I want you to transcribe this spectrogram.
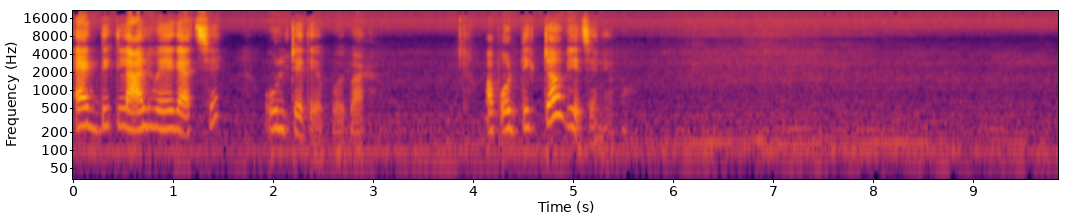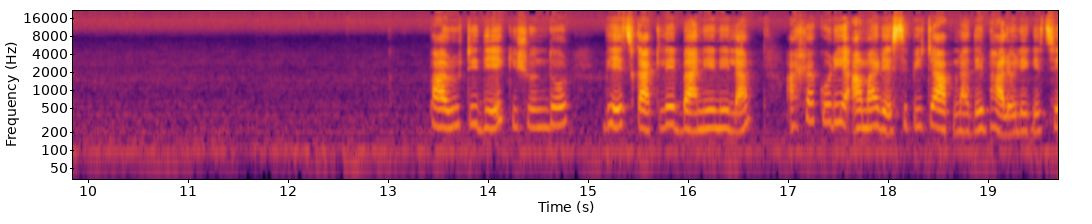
একদিক লাল হয়ে গেছে, উল্টে দেব এবার। অপর দিকটাও ভেজে নেব। পাউরুটি দিয়ে কি সুন্দর ভেজ কাটলেট বানিয়ে নিলাম। আশা করি আমার রেসিপিটা আপনাদের ভালো লেগেছে।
